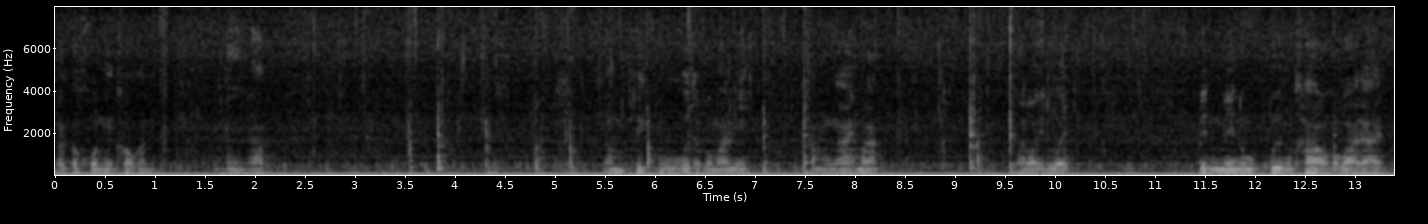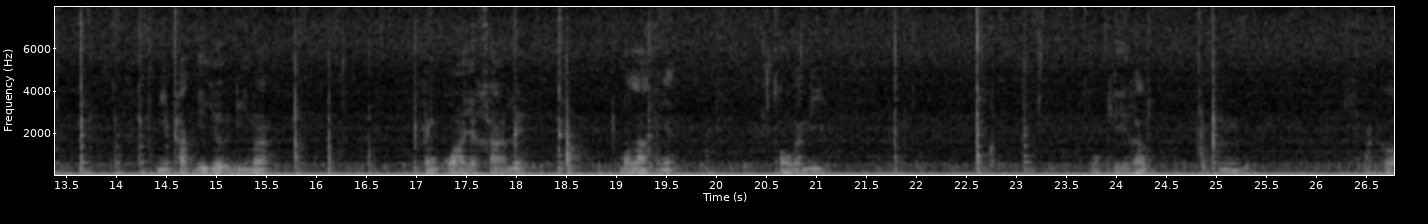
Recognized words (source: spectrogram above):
แล้วก็คนให้เข้ากันนี่ครับ น้ำพริกหมูก็จะประมาณนี้ทำง่ายมาก อร่อยด้วย เป็นเมนูเปลืองข้าวก็ว่าได้ มีผักเยอะๆดีมาก แตงกวาอย่าขาดเลยมะละเนี้ยเข้ากันดี เคครับอืมก็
